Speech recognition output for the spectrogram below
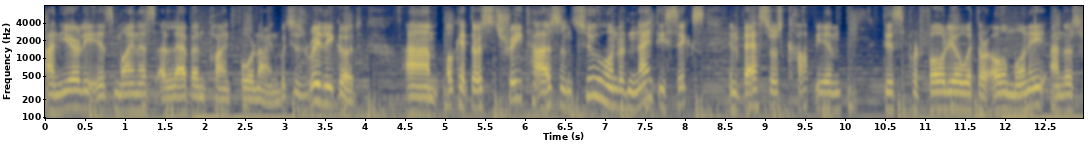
and yearly is minus 11.49, which is really good. Um, okay, there's 3,296 investors copying this portfolio with their own money, and there's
